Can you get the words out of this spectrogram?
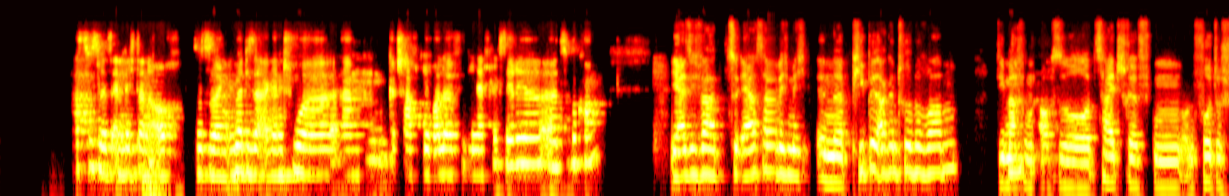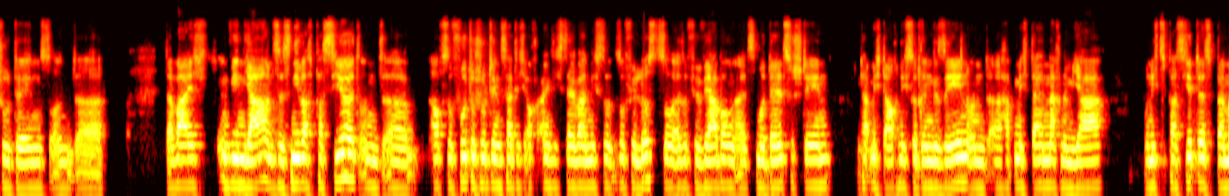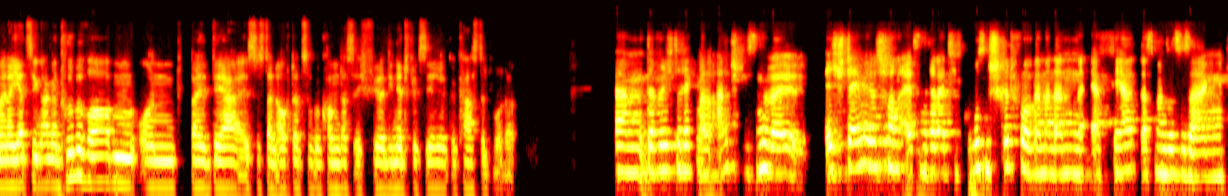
Hast du es letztendlich dann auch sozusagen über diese Agentur ähm, geschafft, die Rolle für die Netflix-Serie äh, zu bekommen? Ja, also ich war zuerst habe ich mich in eine People-Agentur beworben. Die mhm. machen mhm. auch so Zeitschriften und Fotoshootings und äh, da war ich irgendwie ein Jahr und es ist nie was passiert und äh, auf so Fotoshootings hatte ich auch eigentlich selber nicht so, so viel Lust, so also für Werbung als Modell zu stehen und habe mich da auch nicht so drin gesehen und äh, habe mich dann nach einem Jahr, wo nichts passiert ist, bei meiner jetzigen Agentur beworben und bei der ist es dann auch dazu gekommen, dass ich für die Netflix-Serie gecastet wurde. Ähm, da würde ich direkt mal anschließen, weil ich stelle mir das schon als einen relativ großen Schritt vor, wenn man dann erfährt, dass man sozusagen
